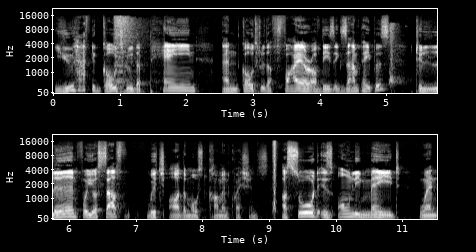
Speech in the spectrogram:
You have to go through the pain and go through the fire of these exam papers to learn for yourself which are the most common questions. A sword is only made when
